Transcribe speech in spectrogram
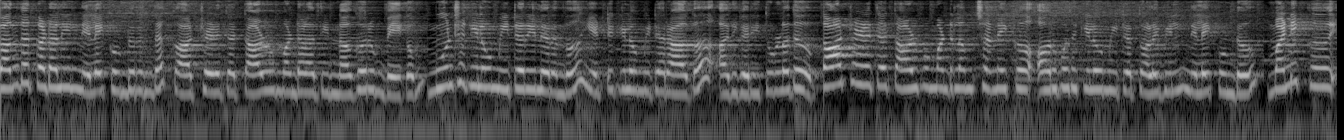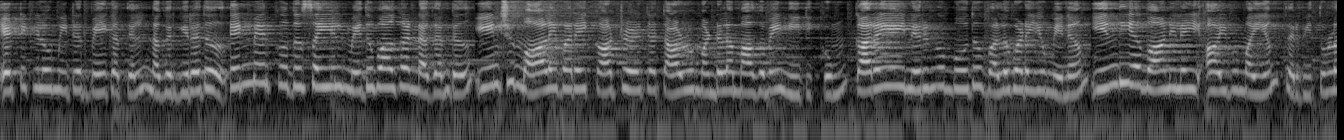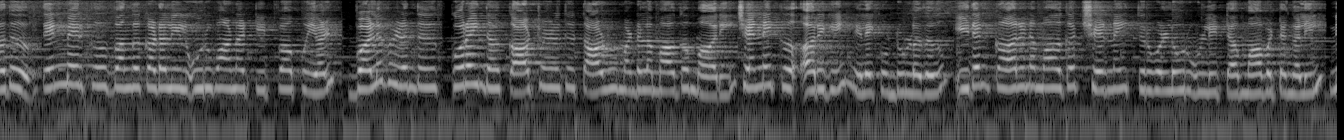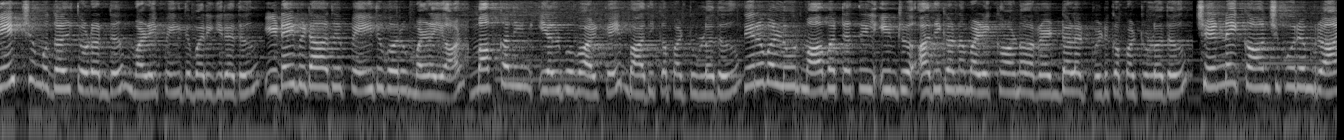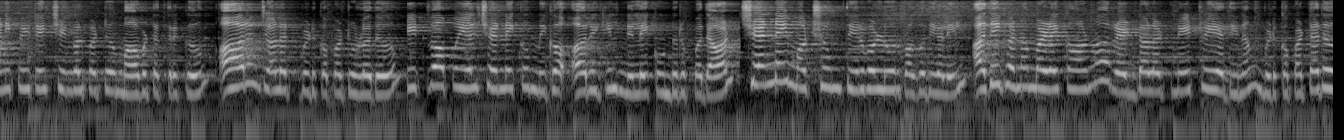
வங்கக்கடலில் நிலை கொண்டிருந்த காற்றழுத்த தாழ்வு மண்டலத்தின் நகரும் வேகம் மூன்று கிலோமீட்டரில் இருந்து எட்டு கிலோமீட்டராக அதிகரித்துள்ளது. காற்றழுத்த தாழ்வு மண்டலம் சென்னைக்கு அறுபது கிலோமீட்டர் தொலைவில் நிலை கொண்டு மணிக்கு எட்டு கிலோமீட்டர் வேகத்தில் நகர்கிறது. தென்மேற்கு திசையில் மெதுவாக நகர்ந்து இன்று மாலை வரை காற்றழுத்த தாழ்வு மண்டலமாகவே நீட்டிக்கும் கரையை நெருங்கும் போது வலுவடையும் என இந்திய வானிலை ஆய்வு மையம் தெரிவித்துள்ளது. தென்மேற்கு வங்கக்கடலில் உருவான டிட்வா புயல் வலுவிழந்து குறைந்த காற்றழுத்த தாழ்வு மண்டலமாக மாறி சென்னைக்கு அருகே நிலை கொண்டுள்ளது. இதன் காரணமாக சென்னை திருவள்ளூர் உள்ளிட்ட மாவட்டங்களில் நேற்று முதல் தொடர்ந்து மழை பெய்து வருகிறது. இடைவிடாது பெய்து வரும் மழையால் மக்களின் இயல்பு வாழ்க்கை பாதிக்கப்பட்டுள்ளது. திருவள்ளூர் மாவட்டத்தில் இன்று அதிக மழைக்கான ரெட் அலர்ட் விடுக்கப்பட்டுள்ளது. சென்னை காஞ்சிபுரம் ராணிப்பேட்டை செங்கல்பட்டு மாவட்டத்திற்கு ஆரஞ்சு அலர்ட் விடுக்கப்பட்டுள்ளது. டிட்வா புயல் சென்னைக்கு மிக அருகில் நிலை கொண்டிருப்பதால் சென்னை மற்றும் திருவள்ளூர் பகுதிகளில் அதிக கனமழைக்கான ரெட் அலர்ட் நேற்றைய தினம் விடுக்கப்பட்டது.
